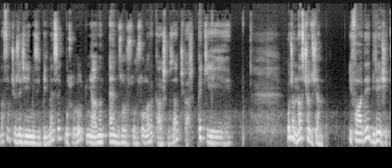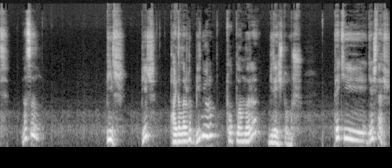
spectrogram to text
Nasıl çözeceğimizi bilmezsek bu soru dünyanın en zor sorusu olarak karşımıza çıkar. Peki. Hocam nasıl çözeceğim? İfade 1'e eşit. Nasıl? 1. 1. Paydalarını bilmiyorum. Toplamları 1'e eşit olmuş. Peki gençler.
